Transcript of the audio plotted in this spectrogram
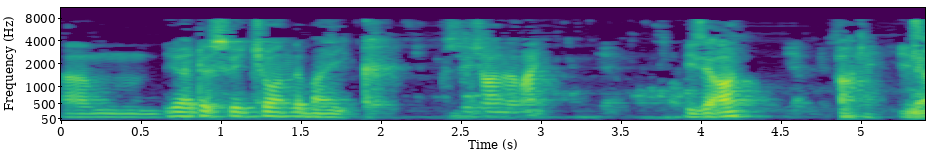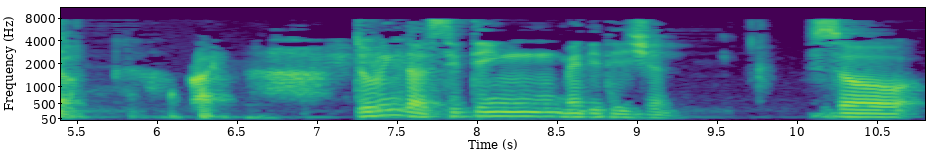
Um, you have to switch on the mic. Switch on the mic? Yeah. Is it on? Yeah. Okay, it's yeah. on. Right. During the sitting meditation, so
